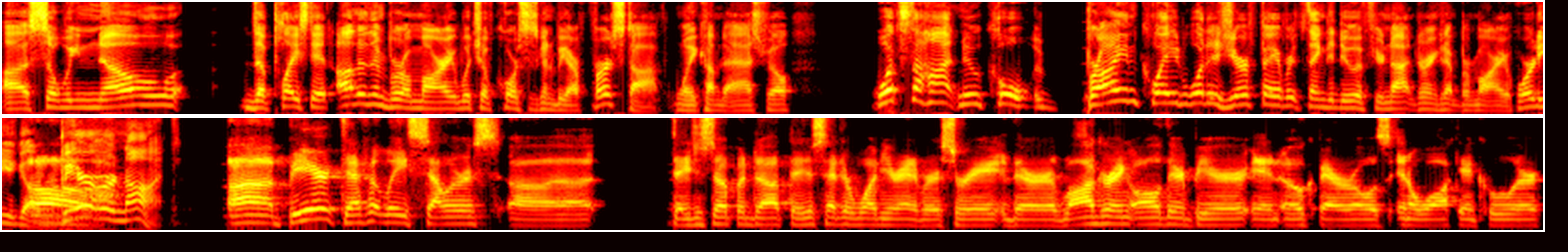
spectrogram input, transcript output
uh, so we know the place that other than Bhramari, which of course is going to be our first stop when we come to Asheville. What's the hot new cool? Brian Quaid, what is your favorite thing to do if you're not drinking at Bhramari? Where do you go? Oh. Beer or not? Uh, beer, definitely Cellars. Uh, they just opened up. They just had their one year anniversary. They're lagering all their beer in oak barrels in a walk in cooler.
